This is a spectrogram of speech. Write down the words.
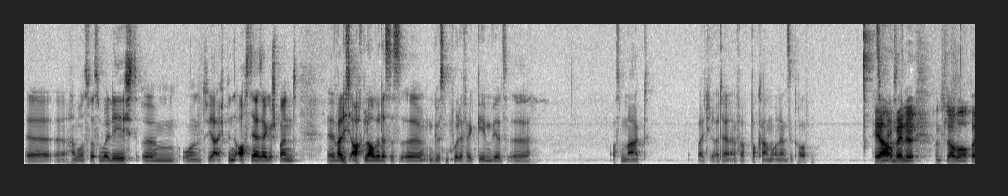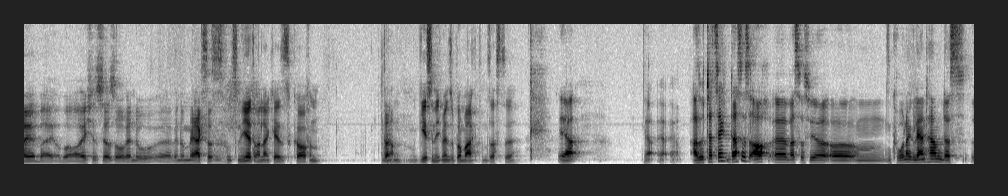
haben wir uns was überlegt. Ähm, und ja, ich bin auch sehr, sehr gespannt, weil ich auch glaube, dass es einen gewissen Pull-Effekt geben wird aus dem Markt, weil die Leute halt einfach Bock haben, online zu kaufen. Ja, und, wenn du, und ich glaube auch bei, bei, bei euch ist es ja so, wenn du, äh, wenn du merkst, dass es funktioniert, Online-Käse zu kaufen, dann ja. gehst du nicht mehr in den Supermarkt und sagst. Äh, ja. Ja, ja, ja. Also tatsächlich, das ist auch äh, was, was wir äh, in Corona gelernt haben, dass äh,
